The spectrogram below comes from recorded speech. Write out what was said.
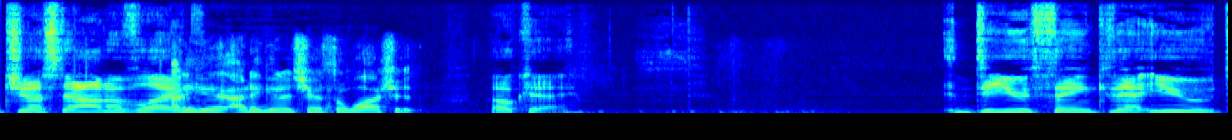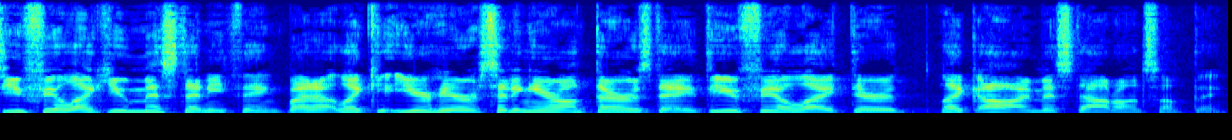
Just out of like I didn't, get, I didn't get a chance to watch it. Okay. Do you think that you do you feel like you missed anything? But uh, like you're here sitting here on Thursday, do you feel like they're like, oh, I missed out on something?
